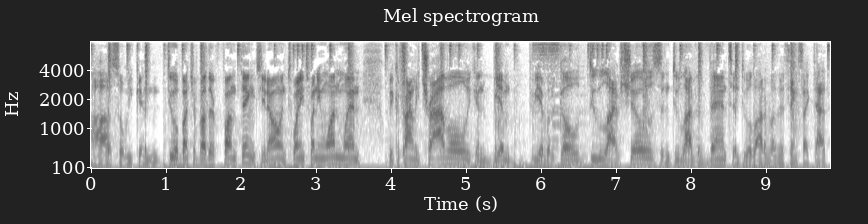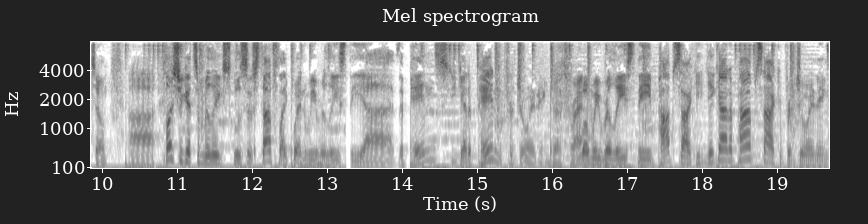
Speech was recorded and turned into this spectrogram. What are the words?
Uh, so we can do a bunch of other fun things. You know, in 2021 when we can finally we travel, we can be, be able to go do live shows and do live events and do a lot of other things like that. So, uh, Plus, you get some really exclusive stuff, like when we release the uh, the pins, you get a pin for joining. That's right. When we release the pop socket, you got a pop socket for joining,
